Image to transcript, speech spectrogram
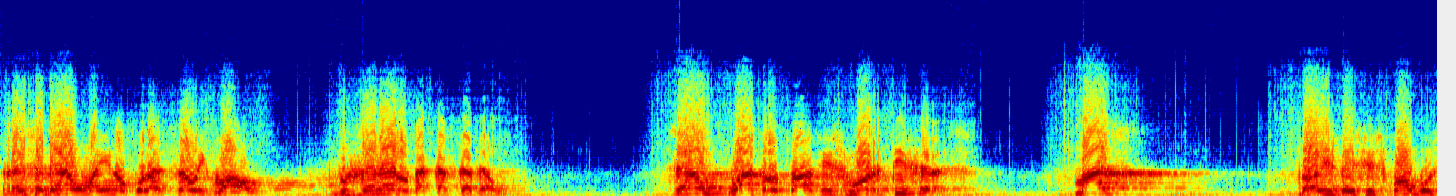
receberão uma inoculação igual do veneno da cascavel. Serão quatro doses mortíferas. Mas dois desses pombos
